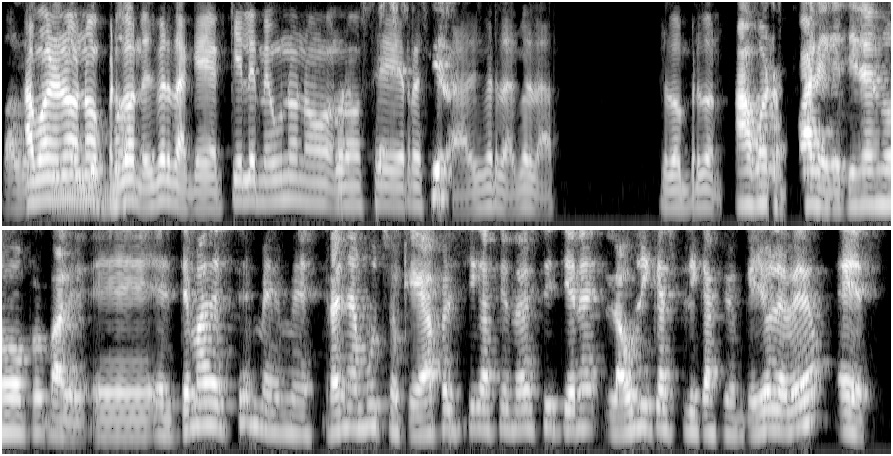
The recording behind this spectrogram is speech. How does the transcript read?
Vale, Ah, bueno, no, no, más. perdón, es verdad que aquí el M1 no, no se respeta, es verdad, es verdad. Perdón, perdón. Ah, bueno, vale, que tiene el nuevo. Vale, eh, el tema de este me, me extraña mucho que Apple siga haciendo esto y tiene la única explicación que yo le veo es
